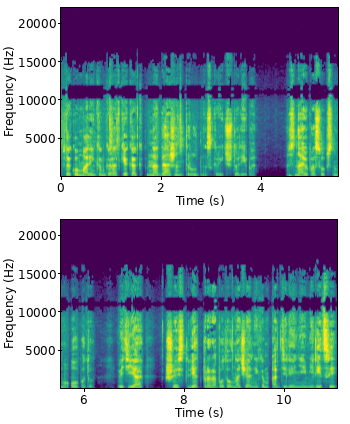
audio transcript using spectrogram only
В таком маленьком городке, как Надажин, трудно скрыть что-либо. Знаю по собственному опыту, ведь я шесть лет проработал начальником отделения милиции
